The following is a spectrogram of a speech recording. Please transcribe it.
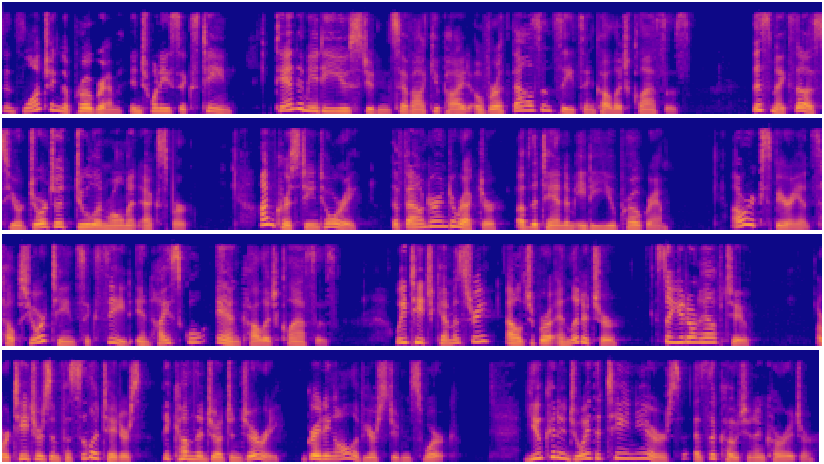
Since launching the program in 2016, Tandem EDU students have occupied over a thousand seats in college classes. This makes us your Georgia dual enrollment expert. I'm Christine Torrey, the founder and director of the Tandem EDU program. Our experience helps your teen succeed in high school and college classes. We teach chemistry, algebra, and literature, so you don't have to. Our teachers and facilitators become the judge and jury, grading all of your students' work. You can enjoy the teen years as the coach and encourager.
